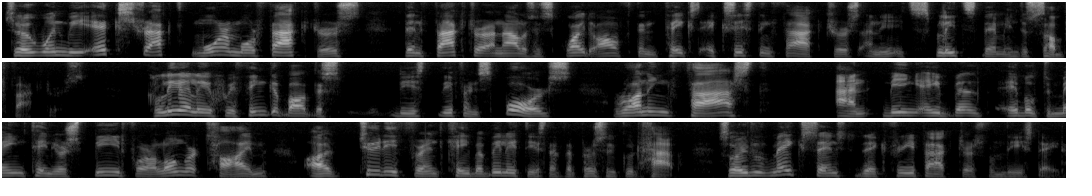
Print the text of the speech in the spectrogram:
So when we extract more and more factors then factor analysis quite often takes existing factors and it splits them into sub-factors. Clearly, if we think about this, these different sports, running fast and being able, able to maintain your speed for a longer time are two different capabilities that the person could have. So it would make sense to take three factors from these data.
